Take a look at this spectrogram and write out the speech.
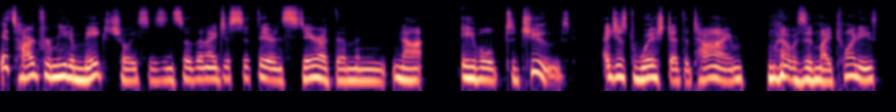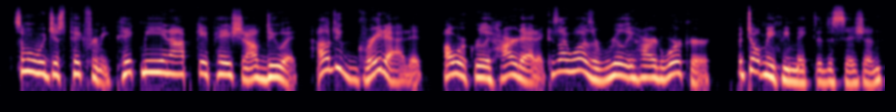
it's hard for me to make choices. And so then I just sit there and stare at them and not able to choose. I just wished at the time when I was in my 20s, someone would just pick for me. Pick me an occupation. I'll do it. I'll do great at it. I'll work really hard at it because I was a really hard worker. But don't make me make the decision.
